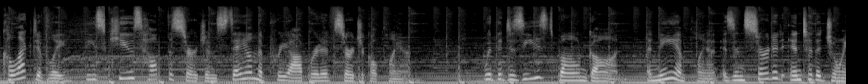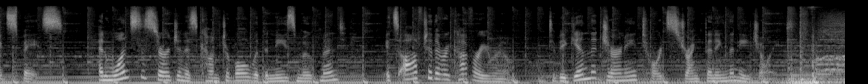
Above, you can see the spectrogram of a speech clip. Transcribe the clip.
Collectively, these cues help the surgeon stay on the preoperative surgical plan. With the diseased bone gone, a knee implant is inserted into the joint space, and once the surgeon is comfortable with the knee's movement, it's off to the recovery room to begin the journey towards strengthening the knee joint.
